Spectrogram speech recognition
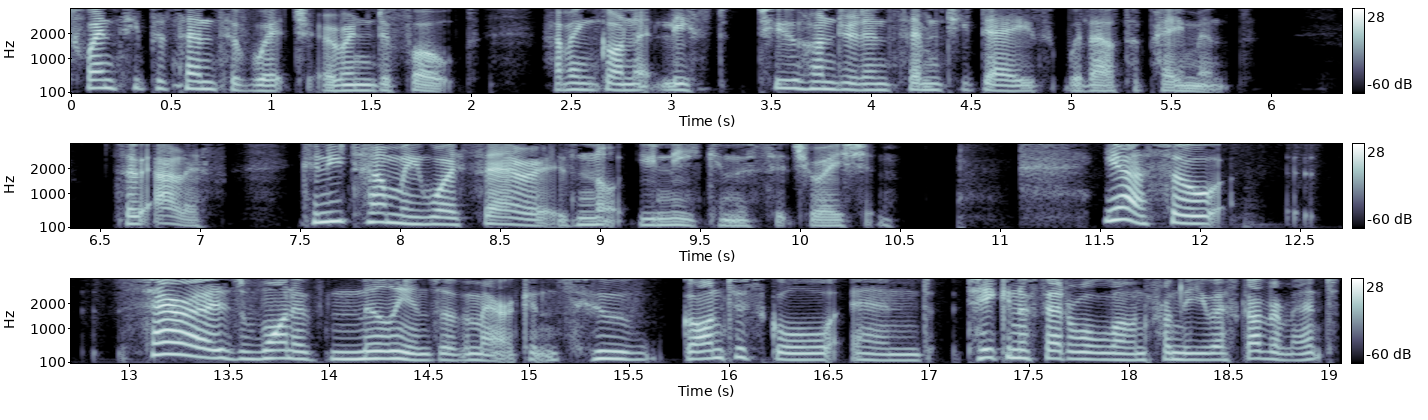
20% of which are in default, having gone at least 270 days without a payment. So, Alice, can you tell me why Sarah is not unique in this situation? Yeah, so Sarah is one of millions of Americans who've gone to school and taken a federal loan from the US government,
